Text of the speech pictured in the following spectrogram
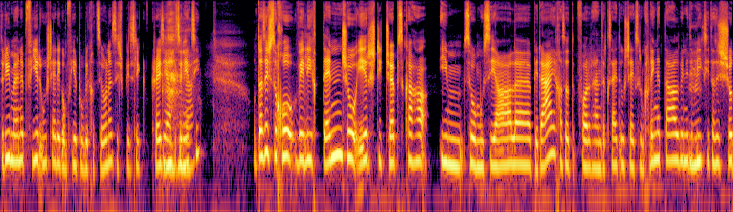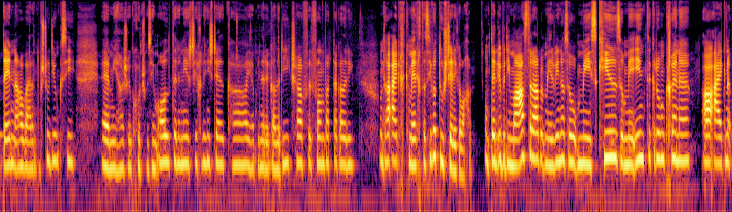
drei Monaten vier Ausstellungen und vier Publikationen. Es war ein bisschen crazy ambitioniert. Ja. Und das ist so gekommen, weil ich dann schon erste Jobs hatte im so musealen Bereich. Also vorher haben wir gesagt, Ausstellungsraum Klingenthal bin ich dabei gewesen. Das ist schon dann, auch während dem Studium gewesen. Ähm, ich habe schon im Kunstmuseum Olten eine erste kleine Stelle gehabt. Ich habe in einer Galerie gearbeitet, von Bartha Galerie. Und habe eigentlich gemerkt, dass ich will Ausstellungen machen Und dann über die Masterarbeit mir wie noch so mehr Skills und mehr Hintergrund können aneignen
